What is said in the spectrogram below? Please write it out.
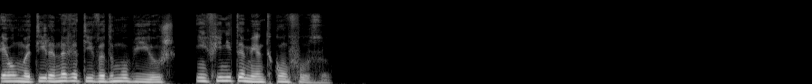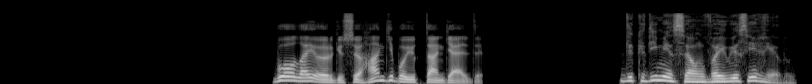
É uma tira narrativa de Mobius, infinitamente confuso. Bu olay örgüsü hangi boyuttan geldi? De que dimensão veio esse enredo?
